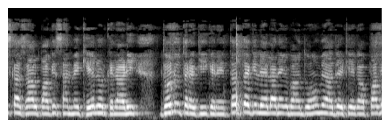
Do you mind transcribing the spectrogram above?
का साल पाकिस्तान में खेल और खिलाड़ी दोनों तरक्की करें। तब तक के लिए लाने के बाद दुआओं में याद रखिएगा। पाकिस्तान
